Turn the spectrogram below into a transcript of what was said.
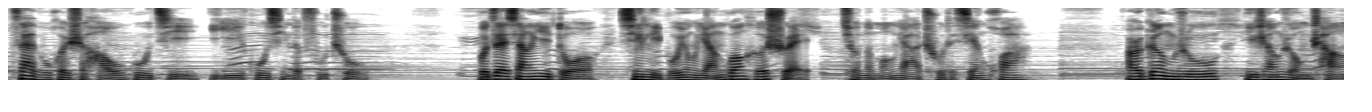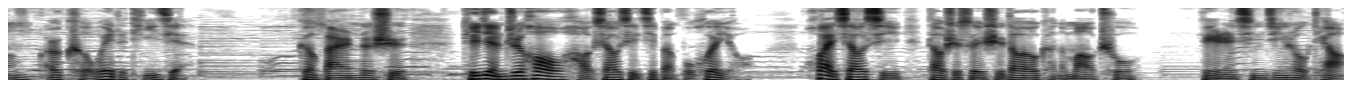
再不会是毫无顾忌、一意孤行的付出，不再像一朵心里不用阳光和水就能萌芽出的鲜花，而更如一场冗长而可畏的体检。更烦人的是。体检之后，好消息基本不会有，坏消息倒是随时都有可能冒出，令人心惊肉跳。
